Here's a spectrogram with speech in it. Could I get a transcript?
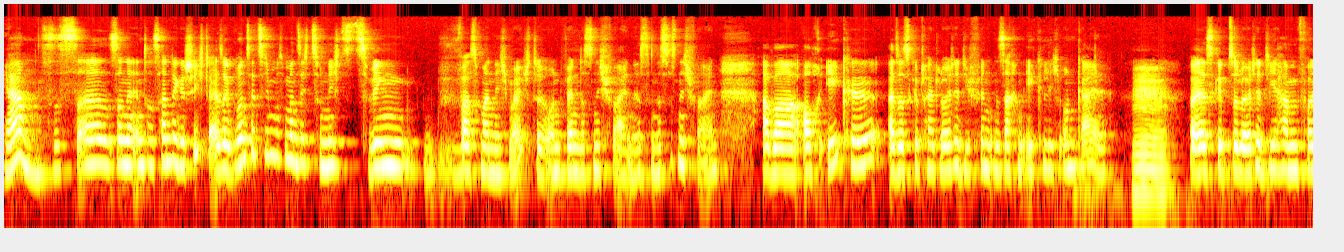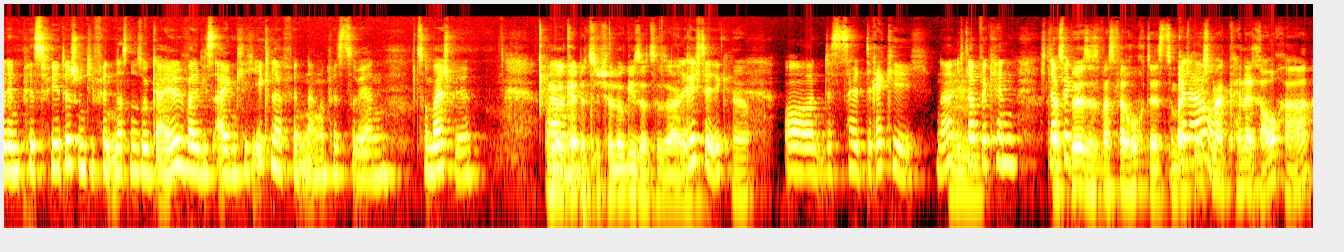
Ja, das ist äh, so eine interessante Geschichte. Also grundsätzlich muss man sich zu nichts zwingen, was man nicht möchte. Und wenn das nicht für einen ist, dann ist es nicht für einen. Aber auch Ekel, also es gibt halt Leute, die finden Sachen ekelig und geil. Hm. Weil es gibt so Leute, die haben voll den Pissfetisch und die finden das nur so geil, weil die es eigentlich ekler finden, angepisst zu werden. Zum Beispiel. Umgekehrte Psychologie sozusagen. Ähm, Richtig. Ja. Und das ist halt dreckig. Ne? Ich glaube, wir kennen. Ich Was glaub, wir, Böses, was Verruchtes. Zum Beispiel, Genau. ich mag keine Raucher,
